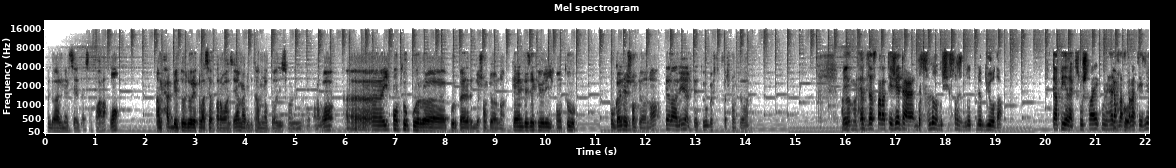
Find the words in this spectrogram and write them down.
يخلوها لمرسيدس apparemment هم حابين toujours يكلاسيو troisième عجبتهم la position numéro 3 ils font tout pour pour perdre le championnat كاين des écuries ils font tout pour gagner ال championnat فيراري fait tout باش تخسر الشامبيونا هاد الاستراتيجيه تاع دخلوه باش يخرج ب les pneus بيوضة. كابيركس واش رأيك من هاد الاستراتيجيه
